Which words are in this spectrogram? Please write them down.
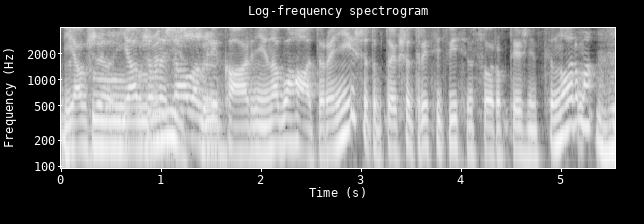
Я вже тобто я вже раніше. лежала в лікарні набагато раніше. Тобто, якщо 38-40 тижнів це норма, угу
